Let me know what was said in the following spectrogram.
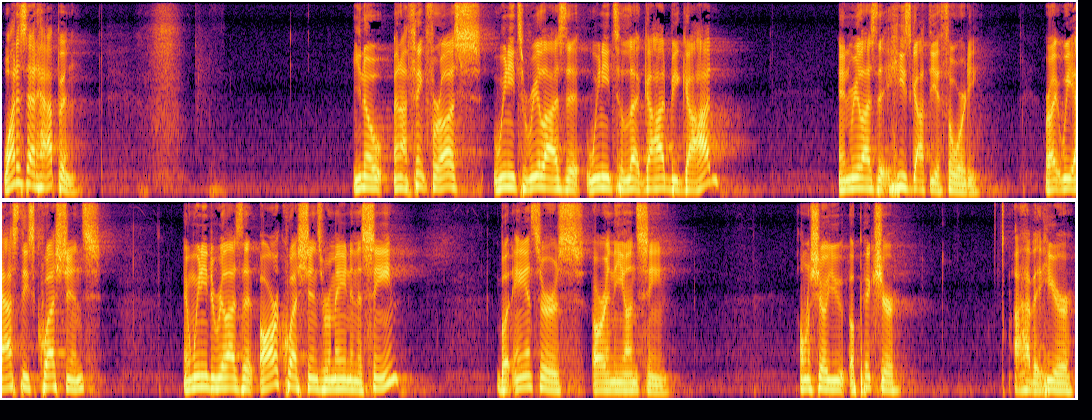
Why does that happen? You know, and I think for us, we need to realize that we need to let God be God and realize that He's got the authority, right? We ask these questions, and we need to realize that our questions remain in the seen, but answers are in the unseen. I want to show you a picture. I have it here.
